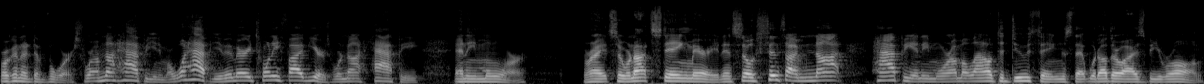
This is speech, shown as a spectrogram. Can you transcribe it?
we're gonna divorce. I'm not happy anymore." What happened? You've been married 25 years. We're not happy anymore, right? So we're not staying married. And so since I'm not happy anymore, I'm allowed to do things that would otherwise be wrong.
